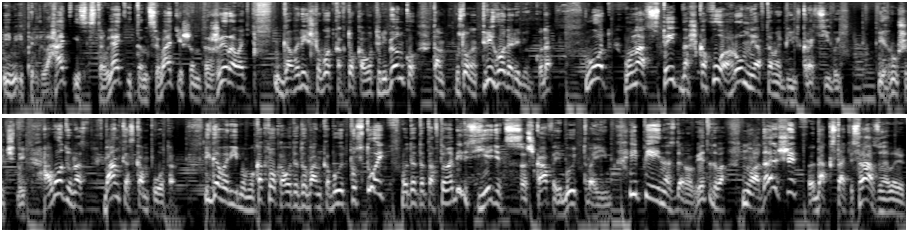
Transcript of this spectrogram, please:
и, и предлагать, и заставлять, и танцевать, и шантажировать, говорить, что вот как только вот ребенку, там, условно, три года ребенку, да, вот у нас стоит на шкафу огромный автомобиль красивый, игрушечный, а вот у нас банка с компотом. И говорим ему, как только вот эта банка будет пустой, вот этот автомобиль съедет со шкафа и будет твоим. И пей на здоровье. Это два. Ну, а дальше, да, кстати, сразу говорю,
